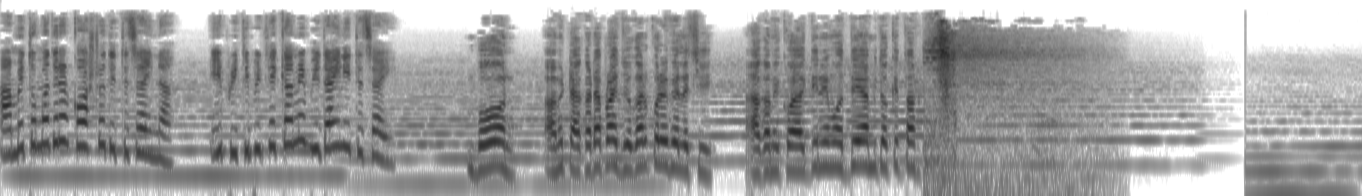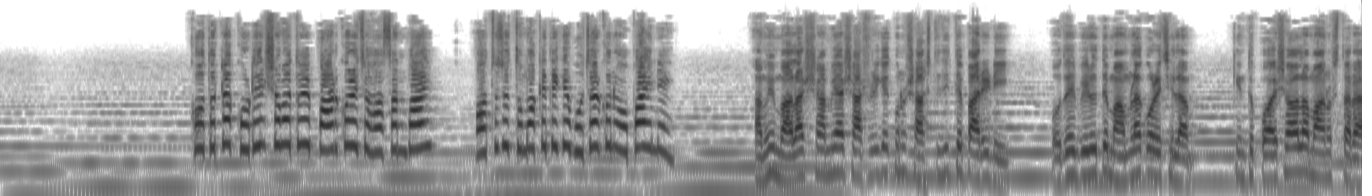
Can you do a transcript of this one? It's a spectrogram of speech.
আমি তোমাদের আর কষ্ট দিতে চাই না। এই পৃথিবী থেকে আমি বিদায় নিতে চাই। বোন আমি টাকাটা প্রায় জোগাড় করে ফেলেছি। আগামী কয়েকদিনের মধ্যে আমি তোকে তার কতটা কঠিন সময় তুমি পার করেছ হাসান ভাই? অথচ তোমাকে দেখে বোঝার কোনো উপায় নেই। আমি মালার স্বামী আর শাশুড়িকে কোনো শাস্তি দিতে পারিনি। ওদের বিরুদ্ধে মামলা করেছিলাম কিন্তু পয়সাওয়ালা মানুষ তারা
